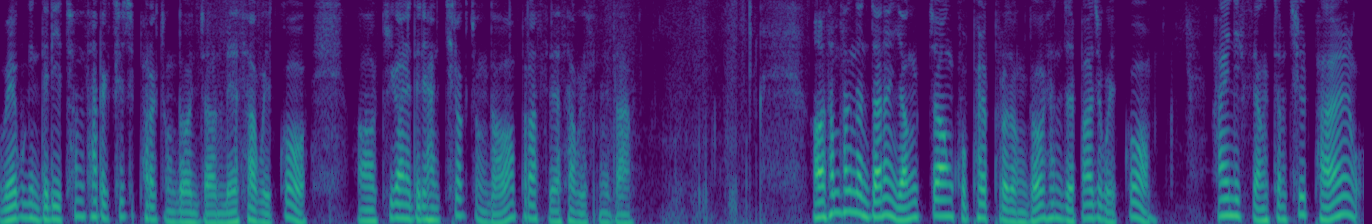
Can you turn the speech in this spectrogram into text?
외국인들이 1478억 정도 이제 매수하고 있고 어, 기관애들이 한 7억 정도 플러스 매수하고 있습니다. 어, 삼성전자는 0.98% 정도 현재 빠지고 있고 하이닉스 0.78,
